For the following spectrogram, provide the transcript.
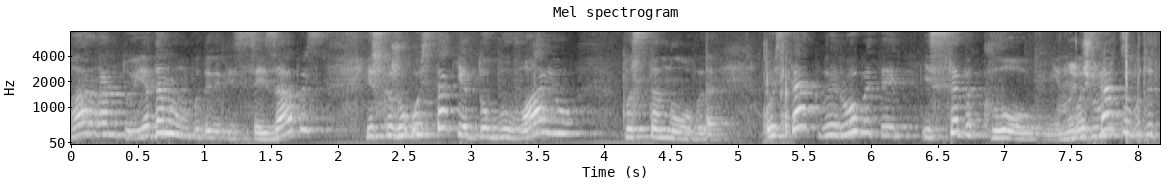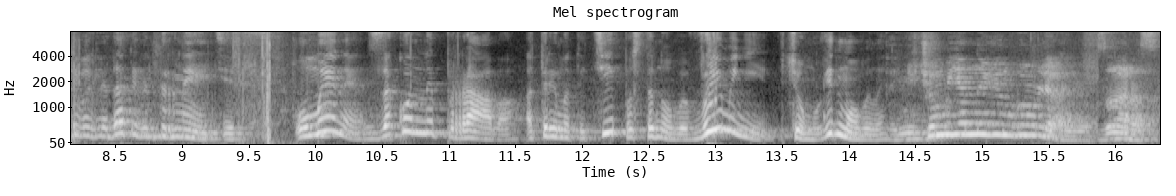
гарантую. Я дам йому подивитись цей запис і скажу: ось так я добуваю постанови. Ось так ви робите із себе клоунів. Ну, ось чому так ви будете виглядати в інтернеті. У мене законне право отримати ці постанови. Ви мені в цьому відмовили. Нічому я не відмовляю. Зараз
